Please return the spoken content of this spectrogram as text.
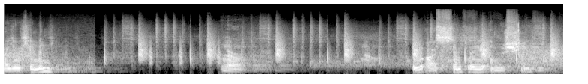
Are you human? No. You are simply a machine.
